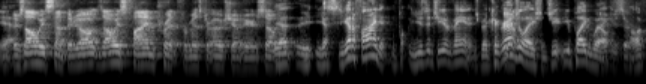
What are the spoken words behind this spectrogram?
yeah, there's always something. There's always fine print for Mr. Osho here. So yeah, yes, you got to find it, use it to your advantage. But congratulations, yeah. you, you played well. You, sir.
